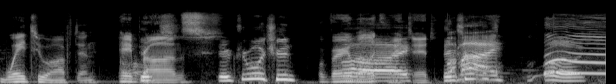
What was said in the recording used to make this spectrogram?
way too often. Hey, Bronze. thanks for watching. We're very well Bye. acquainted. Bye bye. Bye.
